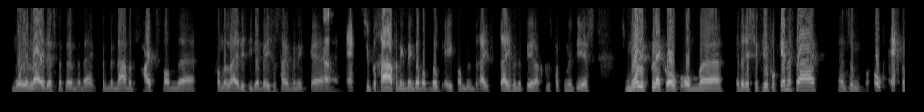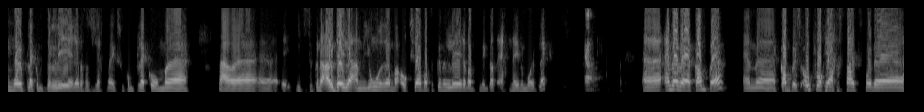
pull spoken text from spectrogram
mooie leiders met, een, met name het hart van de van de leiders die daar bezig zijn, vind ik uh, ja. echt super gaaf. En ik denk dat dat ook een van de drijf, drijvende veren achter de sportcommunity is. Het is een mooie plek ook om. Uh, er zit heel veel kennis daar. En is ook echt een mooie plek om te leren. Dus als je zegt, nee, ik zoek een plek om uh, nou, iets te kunnen uitdelen aan de jongeren, maar ook zelf wat te kunnen leren, dan vind ik dat echt een hele mooie plek. Ja. en we hebben kampen. En kampen is ook vorig jaar gestart voor de,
